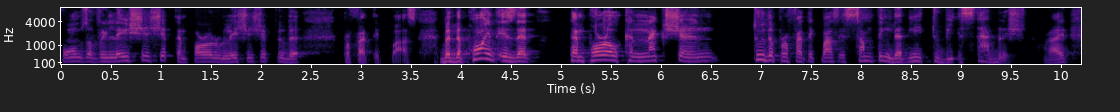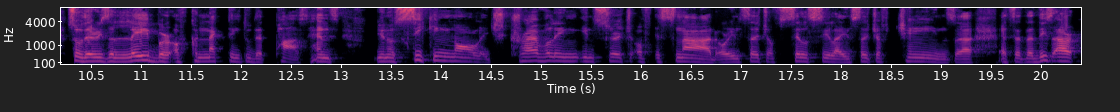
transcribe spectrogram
forms of relationship temporal relationship to the prophetic past. But the point is that temporal connection to the prophetic past is something that need to be established right? So there is a labor of connecting to that past. Hence you know seeking knowledge traveling in search of isnad or in search of silsila in search of chains uh, etc these are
